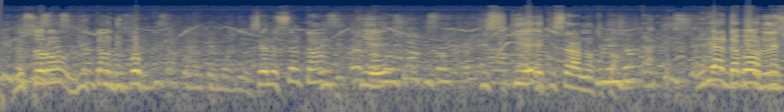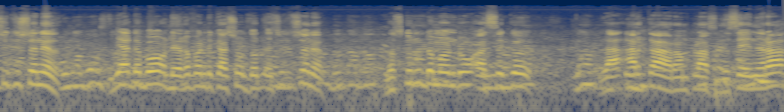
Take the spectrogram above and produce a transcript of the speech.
Nous serons du camp du peuple. C'est le seul camp qui est, qui, est et qui sera notre camp. Il y a d'abord l'institutionnel. Il y a d'abord des revendications d'ordre institutionnel. Lorsque nous demandons à ce que la ARCA remplace le CNRA,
